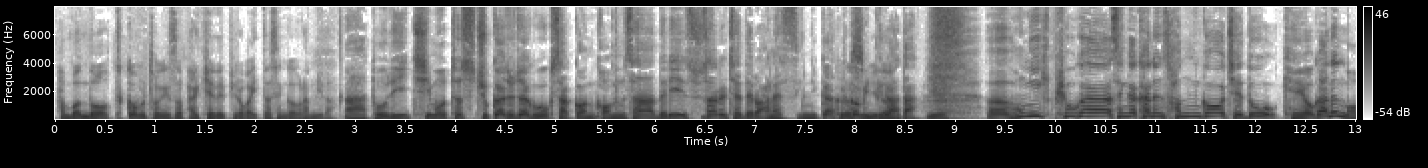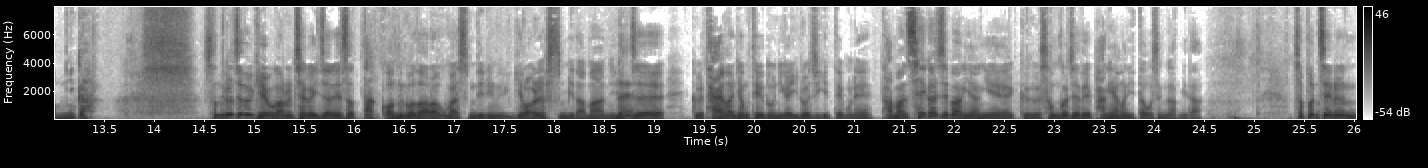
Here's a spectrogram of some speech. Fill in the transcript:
한 번 더 특검을 통해서 밝혀야 될 필요가 있다 생각을 합니다. 아 도이치모터스 주가 조작 의혹 사건 검사들이 수사를 제대로 안 했으니까 그렇습니다. 특검이 필요하다. 예. 어, 홍익표가 생각하는 선거제도 개혁안은 뭡니까? 선거제도 개혁안을 제가 이 자리에서 딱 어느 거다라고 말씀드리긴 어렵습니다만 네. 현재 그 다양한 형태의 논의가 이루어지기 때문에 다만 세 가지 방향의 그 선거제도의 방향은 있다고 생각합니다. 첫 번째는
